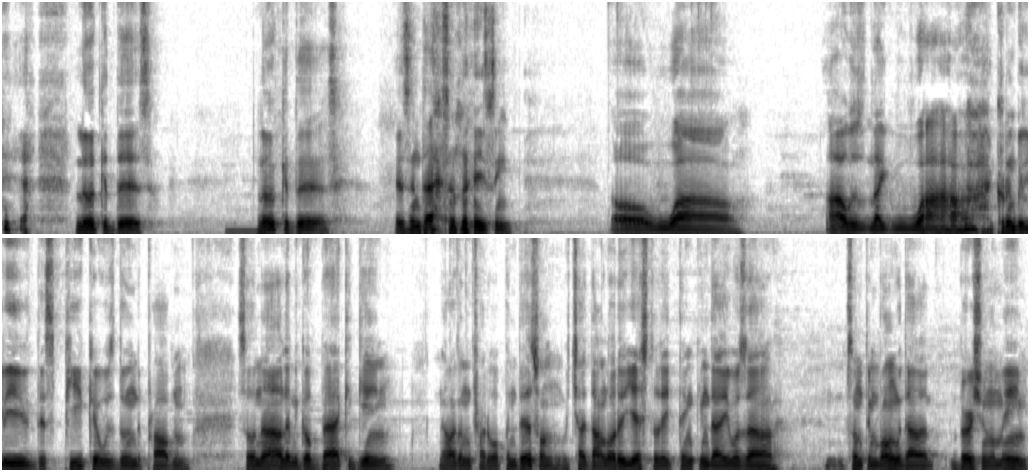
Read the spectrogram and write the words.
Look at this. Look at this. Isn't that amazing? Oh wow. I was like wow. I couldn't believe the speaker was doing the problem. So now let me go back again. Now I'm gonna try to open this one which I downloaded yesterday thinking that it was a something wrong with that version of MAME.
